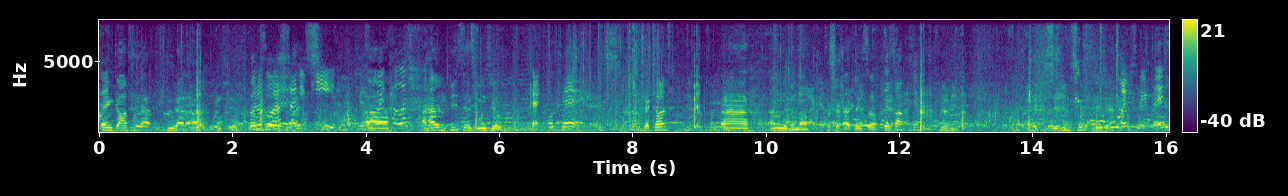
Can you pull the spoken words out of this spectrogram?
Thank God for that food at uh, Winfield. When was the last time you peed? Uh, I haven't peed since Winfield. Okay. Okay. Check cons? Uh, I don't even know. I think so. This off too. Make decisions. Do that. Wipe some your face?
